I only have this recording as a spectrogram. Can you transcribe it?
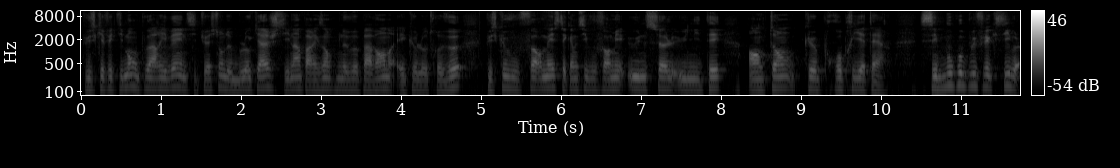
puisqu'effectivement on peut arriver à une situation de blocage si l'un par exemple ne veut pas vendre et que l'autre veut puisque vous formez, c'est comme si vous formiez une seule unité en tant que propriétaire. C'est beaucoup plus flexible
